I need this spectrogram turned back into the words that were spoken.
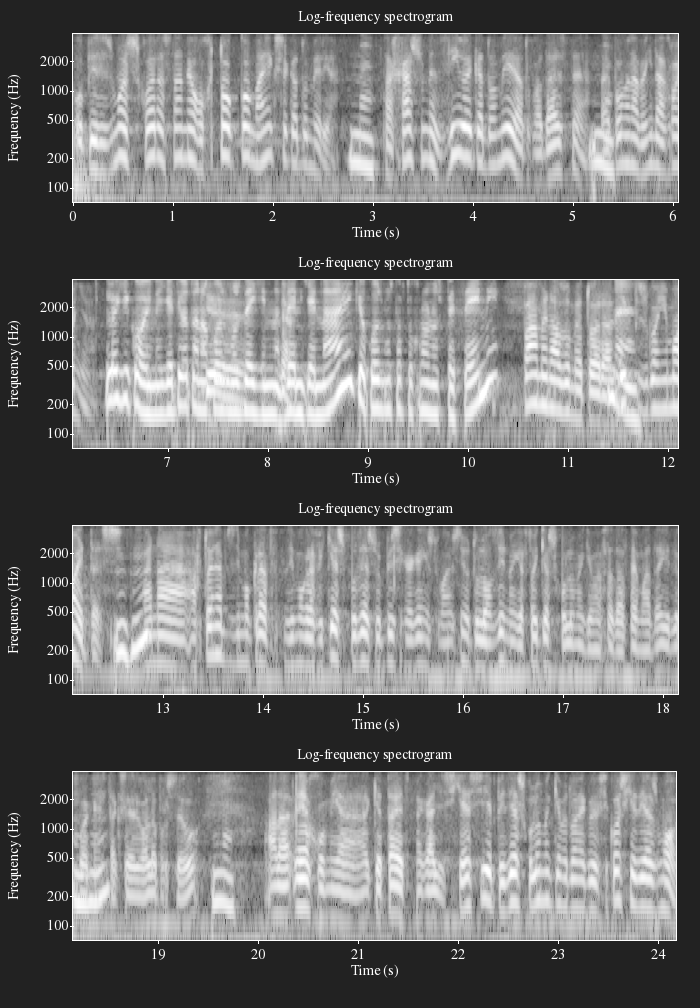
ο πληθυσμός της χώρας θα είναι 8,6 εκατομμύρια. Ναι. Θα χάσουμε 2 εκατομμύρια, το φαντάζεστε, ναι. τα επόμενα 50 χρόνια. Λογικό είναι, γιατί όταν ο κόσμος δεν, ναι. δεν γεννάει και ο κόσμος ταυτοχρόνως πεθαίνει. Πάμε να δούμε τώρα. Ναι. Δείκτη γονιμότητας. Αυτό είναι από τις δημογραφ... δημογραφικέ σπουδές που είχα κάνει στο Πανεπιστήμιο του Λονδίνου, γι' αυτό και ασχολούμαι και με αυτά τα θέματα, γιατί δεν μπορεί να τα ξέρει όλα προς Θεού. Ναι. Αλλά έχω μια αρκετά έτσι, μεγάλη σχέση, επειδή ασχολούμαι και με τον εκπαιδευτικό σχεδιασμό.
